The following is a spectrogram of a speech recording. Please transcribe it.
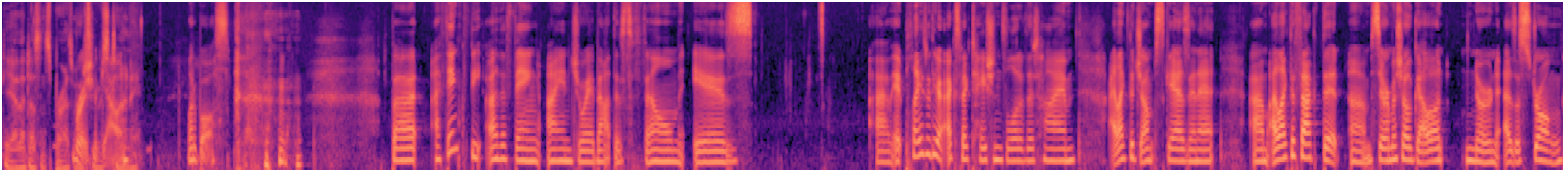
Yeah, that doesn't surprise me. Rose she was tiny. What a boss. but I think the other thing I enjoy about this film is um, it plays with your expectations a lot of the time. I like the jump scares in it. Um, I like the fact that um, Sarah Michelle Gellar, known as a strong,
